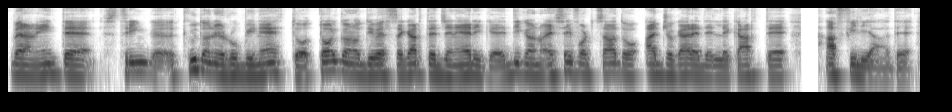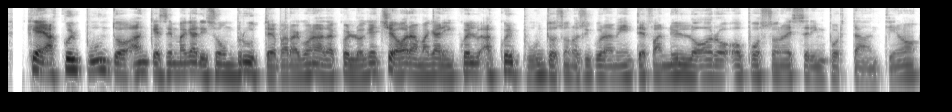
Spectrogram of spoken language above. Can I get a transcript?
veramente string- chiudono il rubinetto, tolgono diverse carte generiche e dicono e sei forzato a giocare delle carte affiliate che a quel punto anche se magari sono brutte paragonate a quello che c'è ora magari in quel- a quel punto sono sicuramente fanno il loro o possono essere importanti no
